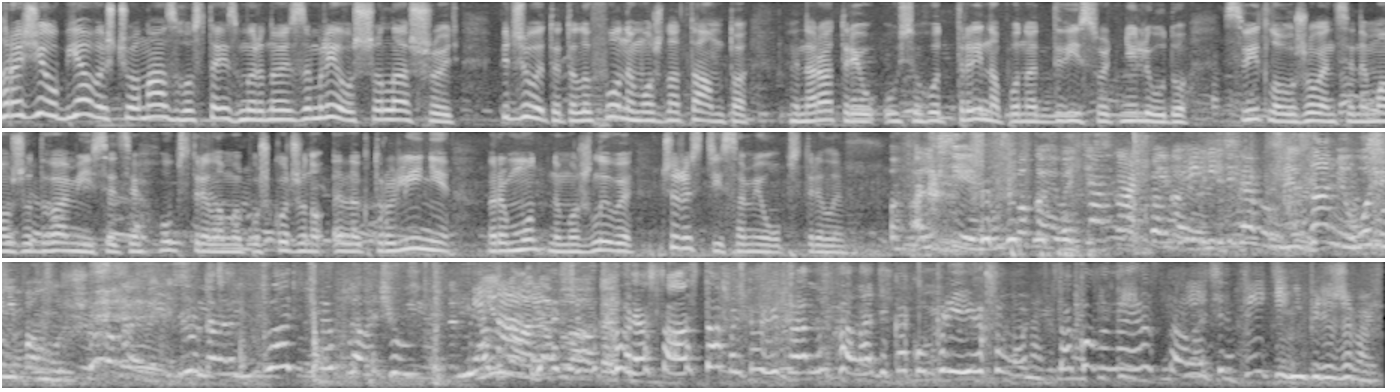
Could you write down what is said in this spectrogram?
Гаражі обяви, що нас, гостей з мирної землі, ошелешують. Підживити телефони можна там-то. Генераторів усього три на понад дві сотні люду. Світла у Жовенці нема вже два місяці. Обстрілами пошкоджено електролінії. Ремонт неможливий через ті самі обстріли. Алексей, ну. Успокаивайтесь. Слезами горю не поможешь. Успокаивайтесь. Ну плачу, плачу. Не надо я плакать. все горе осталось. В он приехала. В таком она и осталась. Пейте, не переживайте.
